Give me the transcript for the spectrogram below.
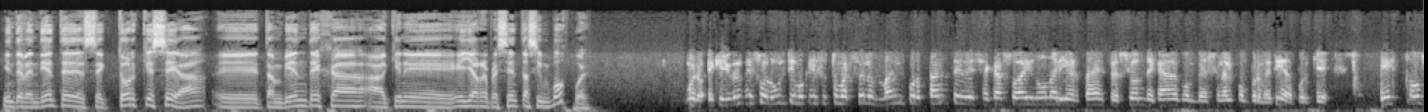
independiente del sector que sea, eh, también deja a quienes ella representa sin voz, pues. Bueno, es que yo creo que eso, lo último que dices tú, Marcelo, es más importante de si acaso hay una libertad de expresión de cada convencional comprometida, porque estos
